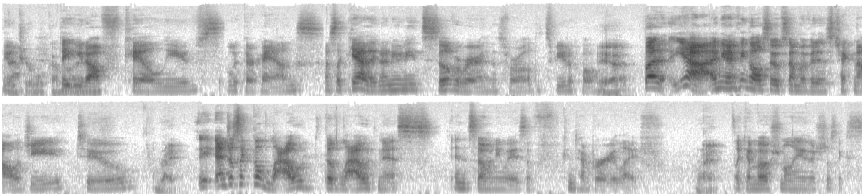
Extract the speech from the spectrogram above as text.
Yeah. creature will come. they by eat and- off kale leaves with their hands i was like yeah they don't even need silverware in this world it's beautiful Yeah, but yeah i mean i think also some of it is technology too right. and just like the loud the loudness in so many ways of contemporary life Right. like emotionally there's just like s-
